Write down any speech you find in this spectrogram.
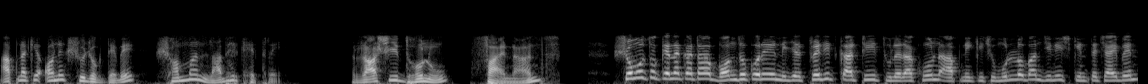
আপনাকে অনেক সুযোগ দেবে সম্মান লাভের ক্ষেত্রে। রাশি ধনু ফাইন্যান্স সমস্ত কেনাকাটা বন্ধ করে নিজের ক্রেডিট কার্ডটি তুলে রাখুন। আপনি কিছু মূল্যবান জিনিস কিনতে চাইবেন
